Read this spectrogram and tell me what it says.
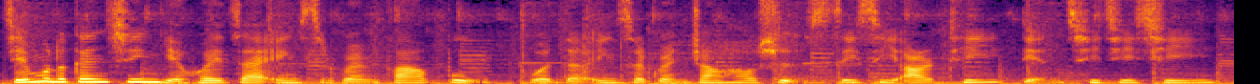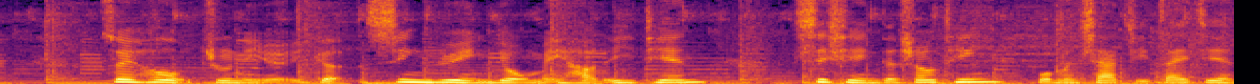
节目的更新也会在 Instagram 发布，我的 Instagram 账号是 ccrt 点七七七。最后，祝你有一个幸运又美好的一天。谢谢你的收听，我们下集再见。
